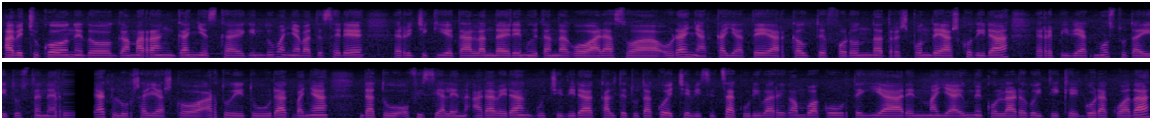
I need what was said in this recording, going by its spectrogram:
Abetsukon edo gamarran gainezka egin du, baina batez ere herri txiki eta landa ere muetan dago arazoa orain arkaiate, arkaute, foronda, tresponde asko dira, errepideak moztuta dituzten herriak, lursail asko hartu ditu urak, baina datu ofizialen arabera gutxi dira kaltetutako etxe bizitzak. Uribarri ganboako urtegiaren maila euneko larogoitik gorakoa da,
